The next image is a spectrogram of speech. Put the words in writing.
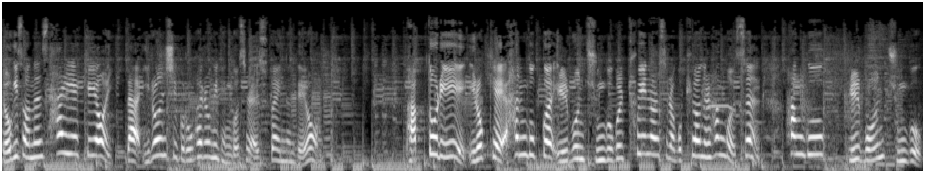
여기서는 사이에 끼어 있다 이런 식으로 활용이 된 것을 알 수가 있는데요. 밥돌이 이렇게 한국과 일본, 중국을 트위너스라고 표현을 한 것은 한국, 일본, 중국,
